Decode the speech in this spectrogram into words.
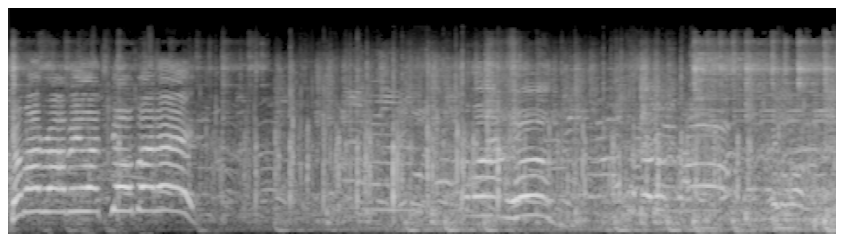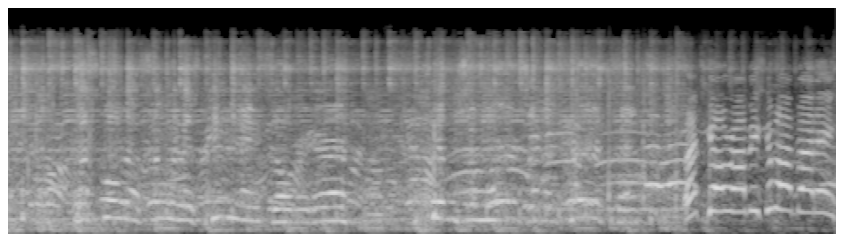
Come on, Robbie, let's go, buddy! Come on, Rob. Let's go to some of his teammates over here. Give him some words of encouragement. Let's go, Robbie, come on, buddy!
